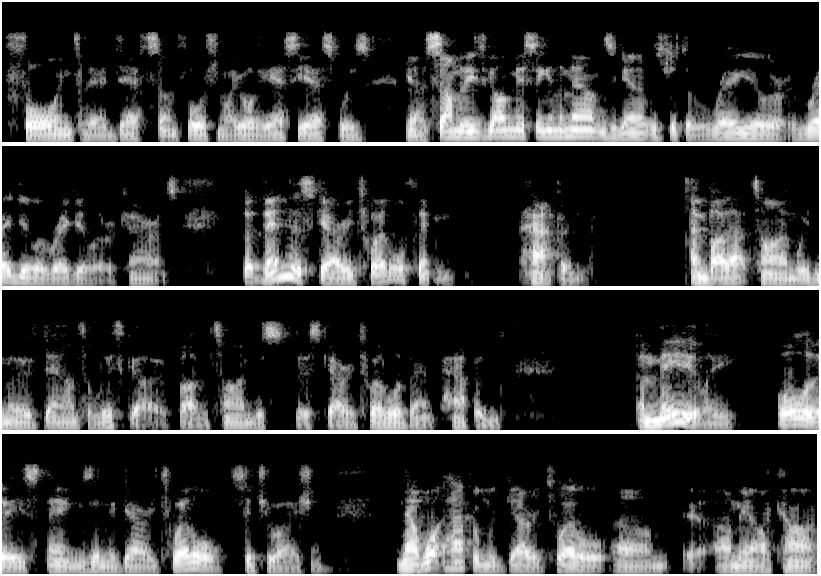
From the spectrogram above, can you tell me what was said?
falling to their deaths unfortunately or the SES was you know somebody's gone missing in the mountains again. It was just a regular regular regular occurrence. But then this Gary Tweddle thing happened. And by that time we'd moved down to Lithgow by the time this this Gary Tweddle event happened. Immediately all of these things in the Gary Tweddle situation now, what happened with Gary Tweddle? Um, I mean, I can't,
